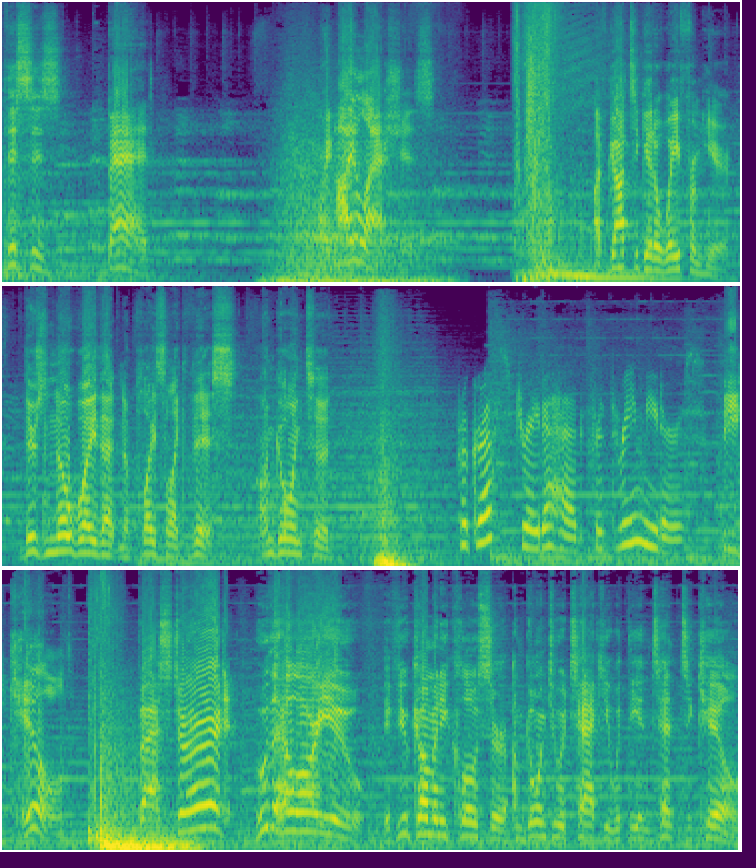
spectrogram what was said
this is bad. My eyelashes! I've got to get away from here. There's no way that in a place like this, I'm going to Progress straight ahead for three meters. be killed? Bastard! Who the hell are you? If you come any closer, I'm going to attack you with the intent to kill.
